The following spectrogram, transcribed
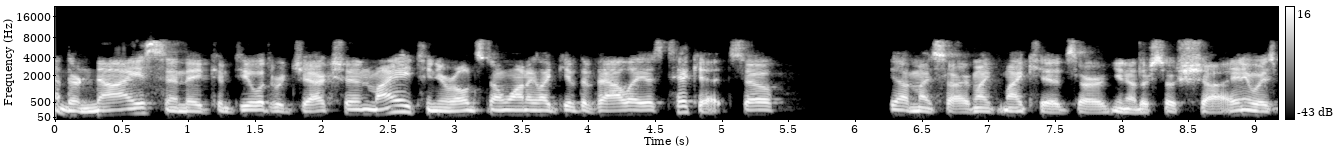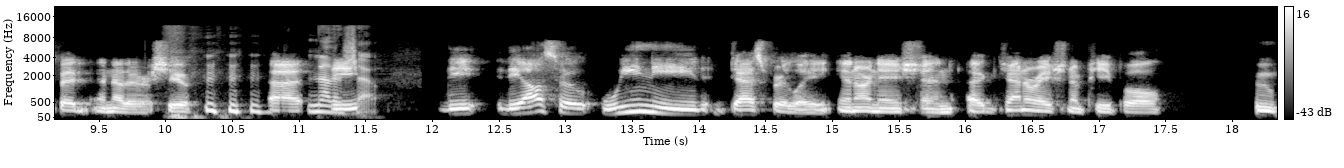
and they're nice and they can deal with rejection. My 18 year olds don't want to like give the valet his ticket. So yeah, my sorry, my my kids are you know they're so shy. Anyways, but another issue. Uh, another the, show. The the also we need desperately in our nation a generation of people who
